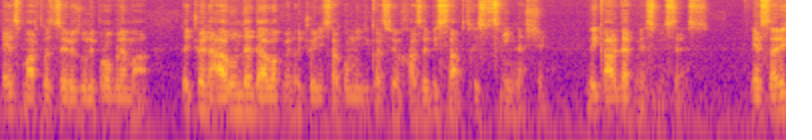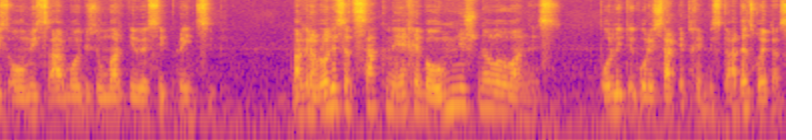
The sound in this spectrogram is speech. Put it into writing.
ეს მართლაც სერიოზული პრობლემაა. და ჩვენ არ უნდა დავაყენოთ ჩვენი საკომუნიკაციო ხაზები საფრთხის წინაშე. მე კარგად მესმის ეს. ეს არის ომის წარმოების უმარტივესი პრინციპი. მაგრამ როდესაც საქმე ეხება უმნიშვნელოვანეს პოლიტიკური საკითხების გადაწყვეტას,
